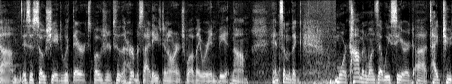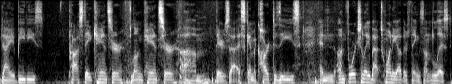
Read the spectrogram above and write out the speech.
um, is associated with their exposure to the herbicide Agent Orange while they were in Vietnam. And some of the more common ones that we see are uh, type 2 diabetes, prostate cancer, lung cancer, um, there's uh, ischemic heart disease, and unfortunately about 20 other things on the list.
